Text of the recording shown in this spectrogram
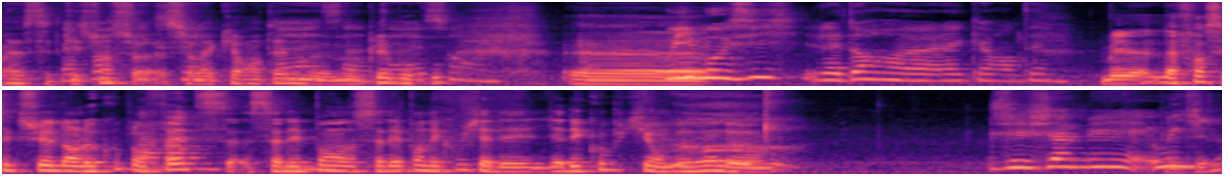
Ah, cette La question sur, la quarantaine Ouais, me, plaît beaucoup. Euh, Oui, moi aussi, j'adore euh, la quarantaine. Mais la- force sexuelle dans le couple, en Ah, fait, pardon. ça, ça dépend, ça dépend des couples. Il y, a des, il y a des couples qui ont besoin de. J'ai jamais. Oui.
